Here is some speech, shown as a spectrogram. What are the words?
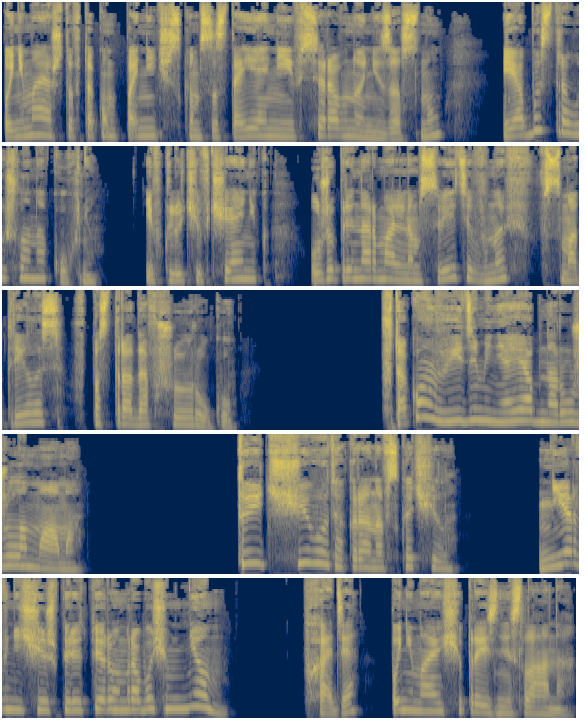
Понимая, что в таком паническом состоянии все равно не засну, я быстро вышла на кухню и, включив чайник, уже при нормальном свете вновь всмотрелась в пострадавшую руку. В таком виде меня и обнаружила мама. «Ты чего так рано вскочила? Нервничаешь перед первым рабочим днем?» Входя, понимающе произнесла она.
